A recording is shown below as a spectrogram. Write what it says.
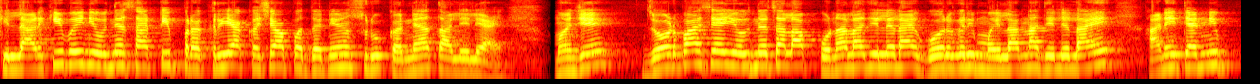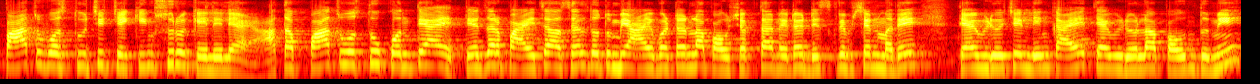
की लाडकी बहीण योजनेसाठी प्रक्रिया कशा पद्धतीने सुरू करण्यात आलेली आहे. म्हणजे जवळपास या योजनेचा लाभ कोणाला दिलेला आहे? गोरगरीब महिलांना दिलेला आहे आणि त्यांनी पाच वस्तूची चेकिंग सुरू केलेली आहे. आता पाच वस्तू कोणत्या आहेत? ते जर पाहायचं असेल तर तुम्ही आय बटनला पाहू शकता. नाही तर डिस्क्रिप्शनमध्ये त्या व्हिडिओचे लिंक आहे. त्या व्हिडिओला पाहून तुम्ही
